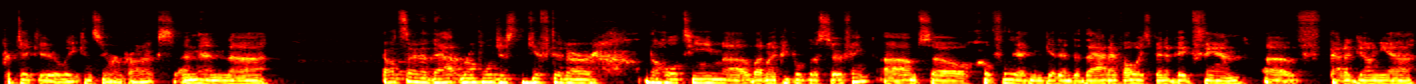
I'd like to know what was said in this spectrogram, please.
particularly consumer products. And then uh, outside of that, Rumpl just gifted our the whole team uh, let my people go surfing. Um, so hopefully I can get into that. I've always been a big fan of Patagonia,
